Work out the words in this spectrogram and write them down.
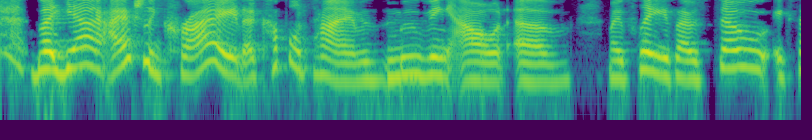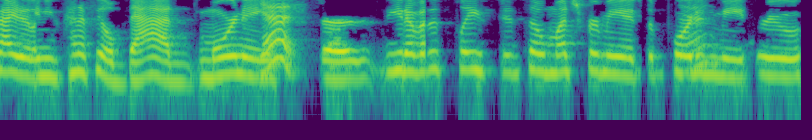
but yeah, I actually cried a couple times mm-hmm. moving out of my place. I was so excited and you kind of feel bad mourning. Yes. The, you know, but this place did so much for me. It supported yes. me through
